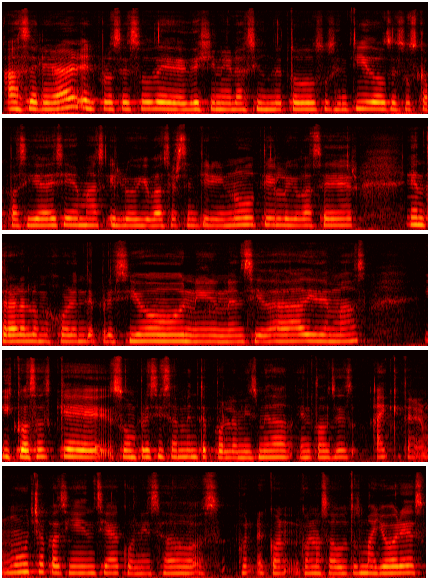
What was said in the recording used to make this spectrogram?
acelerar el proceso de degeneración de todos sus sentidos, de sus capacidades y demás, y lo iba a hacer sentir inútil, lo iba a hacer entrar a lo mejor en depresión, en ansiedad y demás, y cosas que son precisamente por la misma edad. Entonces hay que tener mucha paciencia con esos, con, con los adultos mayores,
